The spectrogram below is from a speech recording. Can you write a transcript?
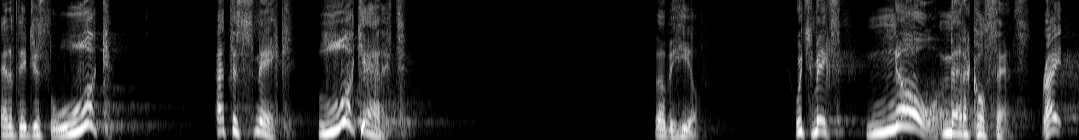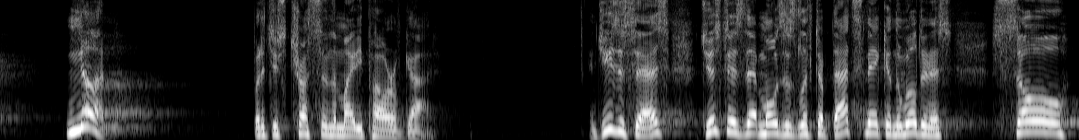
And if they just look at the snake, look at it, they'll be healed. Which makes no medical sense, right? None but it just trusts in the mighty power of God. And Jesus says, just as that Moses lifted up that snake in the wilderness, so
